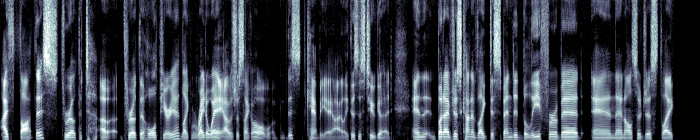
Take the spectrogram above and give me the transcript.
I've thought this throughout the t- uh, throughout the whole period. Like right away, I was just like, "Oh, this can't be AI. Like this is too good." And but I've just kind of like dispended belief for a bit, and then also just like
